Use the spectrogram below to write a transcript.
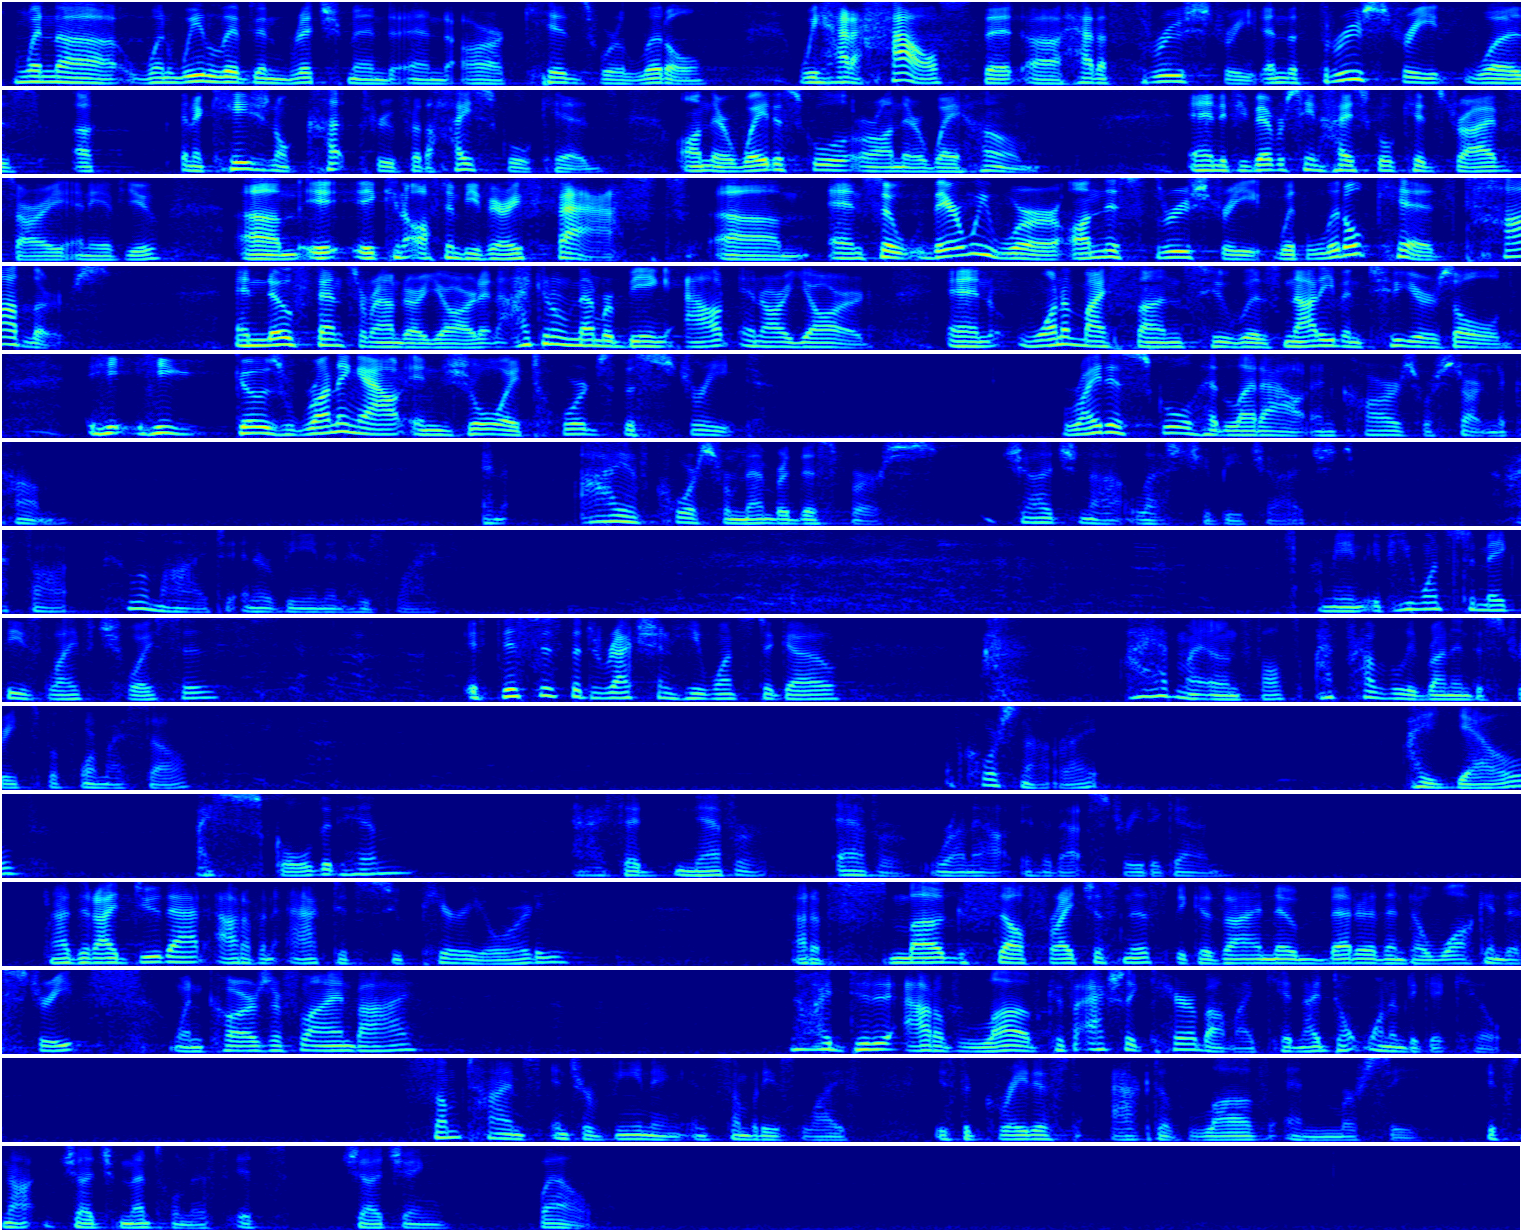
when, uh, when we lived in Richmond and our kids were little, we had a house that uh, had a through street, and the through street was a, an occasional cut through for the high school kids on their way to school or on their way home. And if you've ever seen high school kids drive, sorry, any of you, um, it, it, can often be very fast. Um, and so there we were on this through street with little kids, toddlers, and no fence around our yard. And I can remember being out in our yard and one of my sons, who was not even two years old, he, he goes running out in joy towards the street. Right as school had let out and cars were starting to come. And I, of course, remembered this verse Judge not, lest you be judged. And I thought, who am I to intervene in his life? I mean, if he wants to make these life choices, if this is the direction he wants to go, I have my own faults. I've probably run into streets before myself. Of course not, right? I yelled, I scolded him, and I said, never, ever run out into that street again. Now, did I do that out of an act of superiority? Out of smug self righteousness because I know better than to walk into streets when cars are flying by. No, I did it out of love because I actually care about my kid and I don't want him to get killed. Sometimes intervening in somebody's life is the greatest act of love and mercy. It's not judgmentalness, it's judging well.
